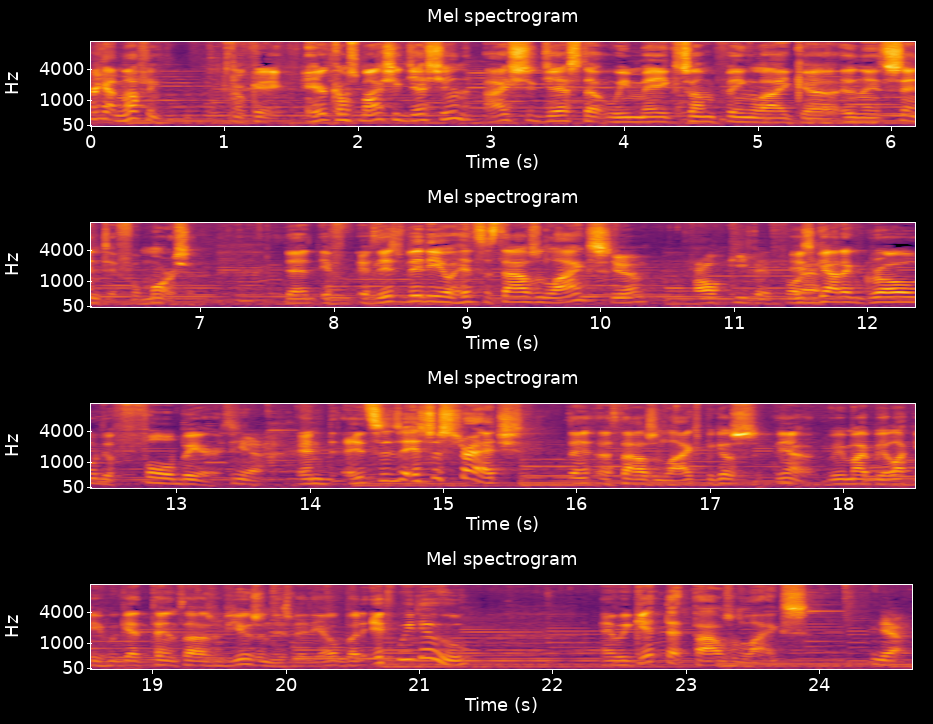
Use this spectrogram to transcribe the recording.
I got nothing. Okay, here comes my suggestion. I suggest that we make something like uh, an incentive for Morisson. That if, if this video hits a thousand likes, Yeah. I'll keep it for. he's got to grow the full beard. Yeah. And it's a, it's a stretch, a thousand likes, because yeah, we might be lucky if we get 10,000 views in this video. But if we do, and we get that thousand likes, Yeah.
